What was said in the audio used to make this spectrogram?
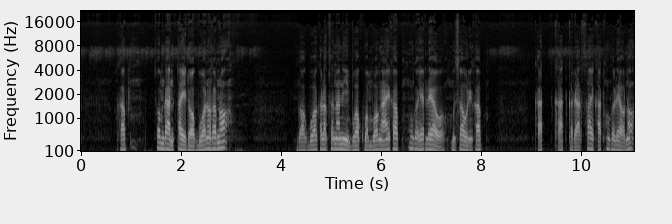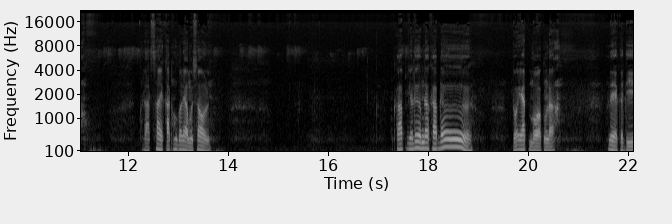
ำครับส้มด้านใต้ดอกบัวเนาะครับเนาะดอกบัวก็ลักษณะนี้บัวขวมบัวงายครับมันก็เฮ็ดแล้วมื้อเช้านี่ครับคัดคัดกระดาษทรายคัดของก็แล้วเนาะกระดาษทรายคัดของก็แล้วมือเช้านี่ครับอย่าลืมนะครับเด้อ ตัวแอดบอกละเลขก็ดี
